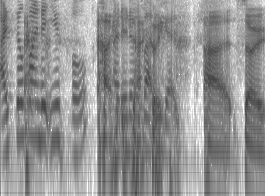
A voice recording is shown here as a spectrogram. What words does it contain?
I still find it useful. I don't know about you guys. Uh, so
